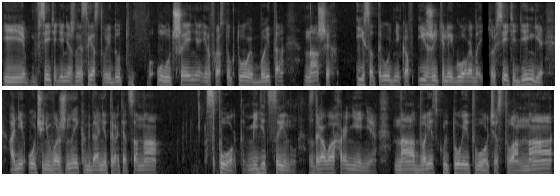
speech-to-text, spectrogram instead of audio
И все эти денежные средства идут в улучшение инфраструктуры быта наших и сотрудников, и жителей города. То все эти деньги, они очень важны, когда они тратятся на спорт, медицину, здравоохранение, на дворец культуры и творчества, на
